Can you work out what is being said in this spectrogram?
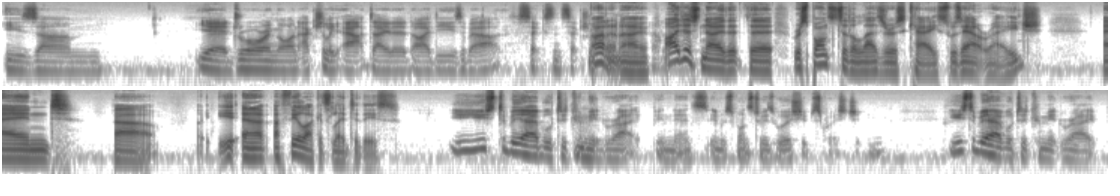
is, um, yeah, drawing on actually outdated ideas about sex and sexual. I don't know. I just know that the response to the Lazarus case was outrage, and uh, it- and I, I feel like it's led to this. You used to be able to commit rape in ans- in response to his worship's question. You used to be able to commit rape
